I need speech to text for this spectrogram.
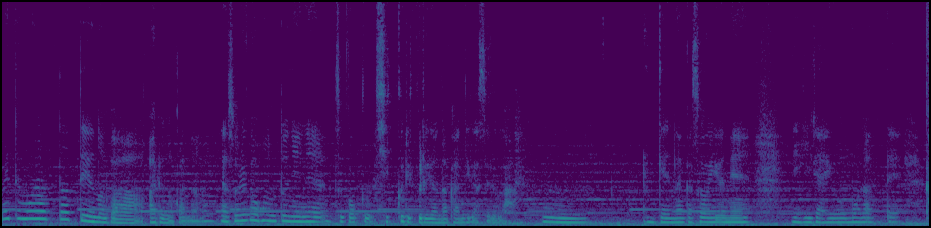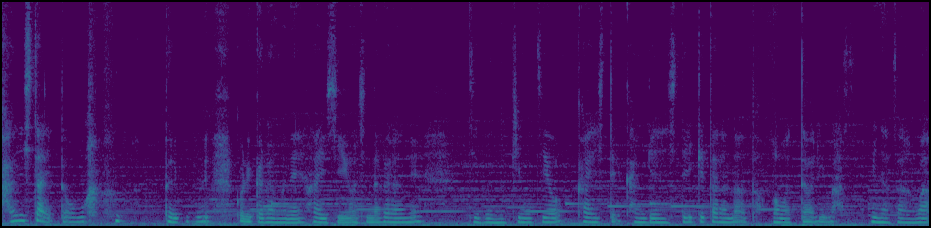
めてもらったっていうのがあるのかな。いやそれが本当にねすごくしっくりくるような感じがするわ。うん。でなんかそういうねねぎらいをもらって返したいと思う。タイプでこれからもね配信をしながらね自分の気持ちを返して還元していけたらなと思っております。皆さんは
